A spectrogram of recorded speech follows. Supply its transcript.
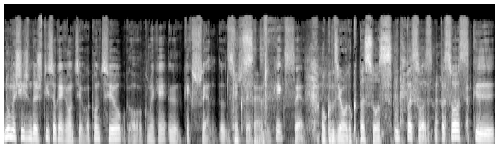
No machismo da justiça, o que é que aconteceu? Aconteceu. Como é que é? O que é que sucede? O que é que sucede? O que é que sucede? Ou como dizia o do que passou-se. O que passou-se. Passou-se que,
